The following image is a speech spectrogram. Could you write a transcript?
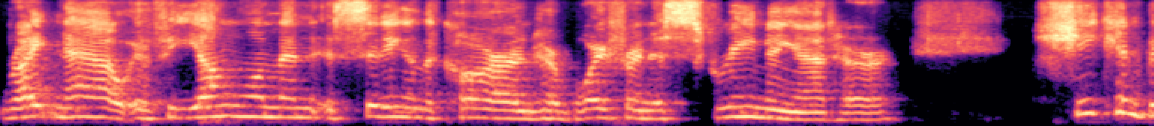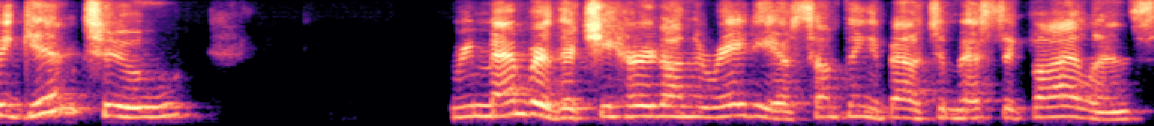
right now, if a young woman is sitting in the car and her boyfriend is screaming at her, she can begin to remember that she heard on the radio something about domestic violence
